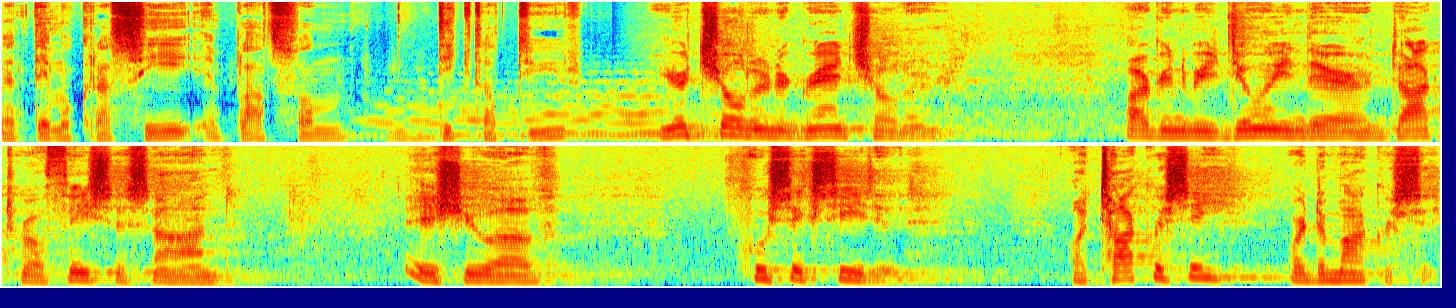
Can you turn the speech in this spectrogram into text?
met democratie in plaats van dictatuur. Your children or grandchildren are going to be doing their doctoral thesis on issue of who succeeded, autocracy or democracy.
